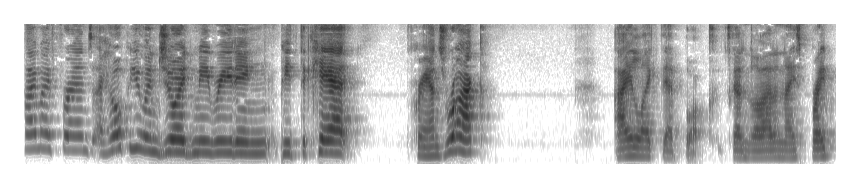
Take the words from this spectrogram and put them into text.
Hi, my friends. I hope you enjoyed me reading Pete the Cat, Crayons Rock. I like that book. It's got a lot of nice bright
